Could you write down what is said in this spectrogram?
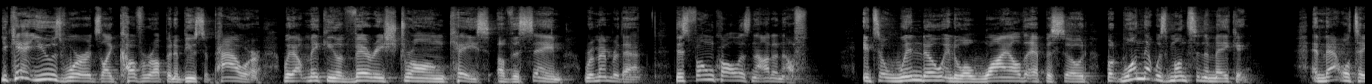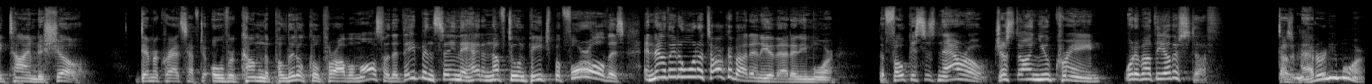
You can't use words like cover up and abuse of power without making a very strong case of the same. Remember that. This phone call is not enough. It's a window into a wild episode, but one that was months in the making. And that will take time to show. Democrats have to overcome the political problem also that they've been saying they had enough to impeach before all this, and now they don't want to talk about any of that anymore. The focus is narrow, just on Ukraine. What about the other stuff? Doesn't matter anymore.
